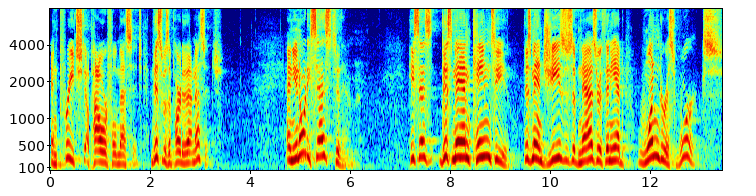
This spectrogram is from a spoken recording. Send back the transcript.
and preached a powerful message. This was a part of that message. And you know what he says to them? He says, This man came to you, this man Jesus of Nazareth, and he had wondrous works.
